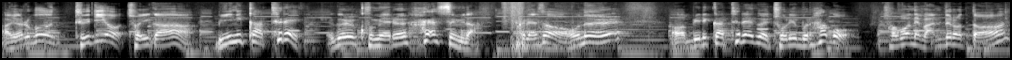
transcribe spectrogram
아, 여러분 드디어 저희가 미니카 트랙을 구매를 하였습니다. 그래서 오늘 어, 미니카 트랙을 조립을 하고 저번에 만들었던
